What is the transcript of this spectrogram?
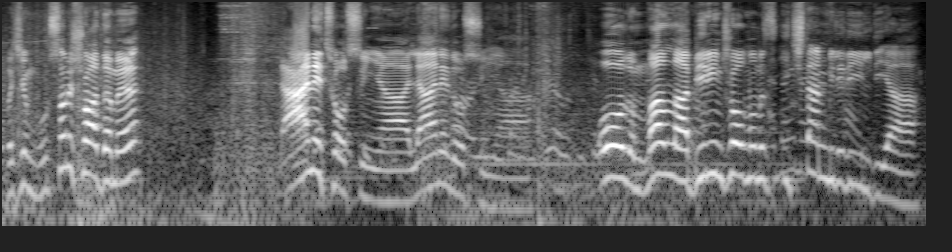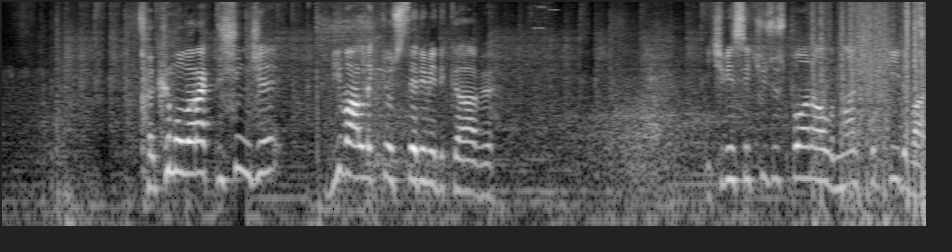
Babacım vursana şu adamı. Lanet olsun ya. Lanet olsun ya. Oğlum vallahi birinci olmamız içten bile değildi ya. Takım olarak düşünce bir varlık gösteremedik abi. 2800 puan aldım lan çok iyiydi bak.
